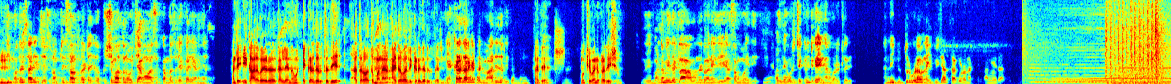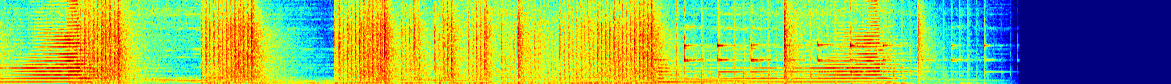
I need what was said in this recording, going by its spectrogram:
ఇది మొదటిసారి చేస్తున్నాం. ప్రతి సంవత్సరం ఇట్లా చేస్తాం. పుష్యమాసంలో వచ్చే అమావాస్య కంపల్సరీ కళ్యాణం చేస్తాం. అంటే ఈ కాలభైరవ కళ్యాణం ఎక్కడ జరుగుతుంది? ఆ తర్వాత మన హైదరాబాద్ ఇక్కడ జరుగుతుంది. ఎక్కడ జరగట్లేదు మాదే జరుగుతుంది. అదే. ముఖ్యమైన ప్రదేశం. ఈ బండ మీద ఇట్లా ఉండడం అనేది అసంభవం ఇది. అసలు ఎవరు చెక్కినట్టుగా ఏం కనబడట్లేదు. అన్ని గుర్తులు కూడా ఉన్నాయి. బీజాక్షాలు కూడా ఉన్నాయి దాని మీద.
